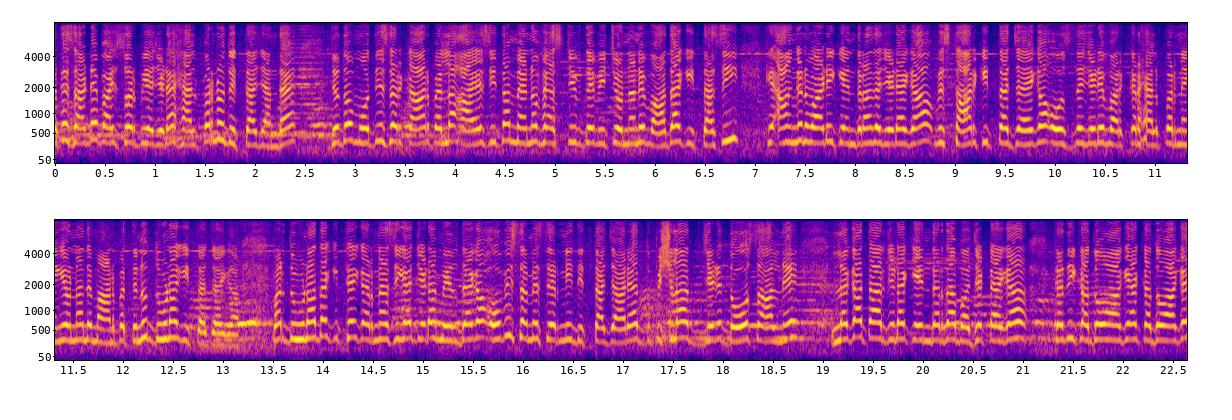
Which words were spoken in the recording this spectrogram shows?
ਅਤੇ 2250 ਰੁਪਏ ਜਿਹੜਾ ਹੈਲਪਰ ਨੂੰ ਦਿੱਤਾ ਜਾਂਦਾ ਹੈ। ਜਦੋਂ ਮੋਦੀ ਸਰਕਾਰ ਪਹਿਲਾਂ ਆਏ ਸੀ ਤਾਂ ਮੈਨੂਫੈਸਟਿਵ ਦੇ ਵਿੱਚ ਉਹਨਾਂ ਨੇ ਵਾਅਦਾ ਕੀਤਾ ਸੀ ਕਿ ਆਂਗਣਵਾੜੀ ਕੇਂਦਰਾਂ ਦਾ ਜਿਹੜਾ ਹੈਗਾ ਵਿਸਤਾਰ ਕੀਤਾ ਜਾਏਗਾ, ਉਸ ਦੇ ਜਿਹੜੇ ਵਰਕਰ ਹੈਲਪਰ ਨੇਗੇ, ਉਹਨਾਂ ਦੇ ਮਾਣ ਪੱਤੇ ਨੂੰ ਦੂਣਾ ਕੀਤਾ ਜਾਏਗਾ। ਪਰ ਦੂਣਾ ਤਾਂ ਕਿੱਥੇ ਕਰਨਾ ਸੀਗਾ, ਜਿਹੜਾ ਮਿਲਦਾ ਹੈਗਾ, ਉਹ ਵੀ ਸਮੇਂ ਸਿਰ ਨਹੀਂ ਦਿੱਤਾ ਜਾ ਰਿਹਾ। ਪਿਛਲਾ ਜਿਹੜੇ 2 ਸਾਲ ਨੇ, ਲਗਾਤਾਰ ਜਿਹੜਾ ਕੇਂਦਰ ਦਾ ਬਜਟ ਹੈਗਾ, ਕਦੀ ਕਦੋਂ ਆ ਗਿਆ, ਕਦੋਂ ਆ ਗਿਆ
